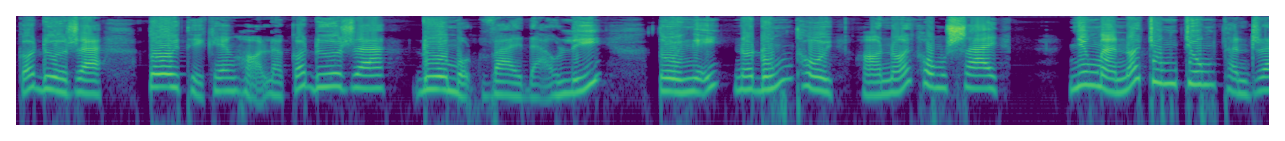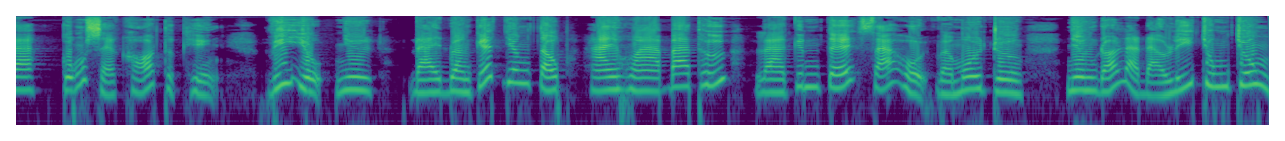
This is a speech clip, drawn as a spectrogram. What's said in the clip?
có đưa ra. Tôi thì khen họ là có đưa ra, đưa một vài đạo lý. Tôi nghĩ nó đúng thôi, họ nói không sai, nhưng mà nói chung chung thành ra cũng sẽ khó thực hiện. Ví dụ như đại đoàn kết dân tộc, hài hòa ba thứ là kinh tế, xã hội và môi trường, nhưng đó là đạo lý chung chung.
